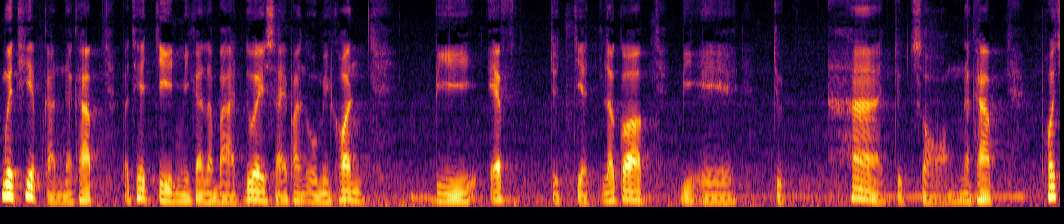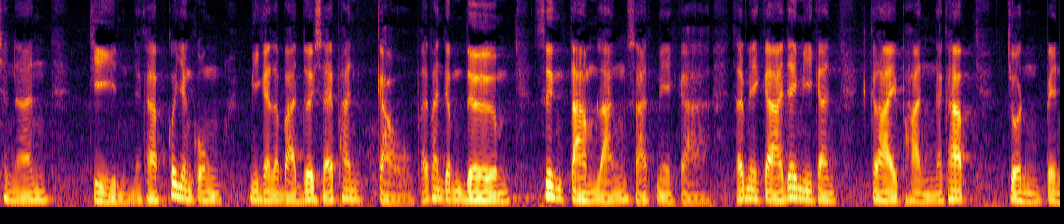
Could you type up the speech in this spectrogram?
เมื่อเทียบกันนะครับ ประเทศจีนมีการระบาดด้วยสายพันธุ์โอมิครอน BF.7 แล้วก็ BA.5.2 นะครับ เพราะฉะนั้น จีนนะครับก็ยังคงมีการระบาดโดยสายพันธุ์เก่า สายพันธุ์เดิมๆซึ่งตามหลังสหรัฐอเมริกาสหรัฐอเมริกาได้มีการกลายพันธุ์นะครับจนเป็น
